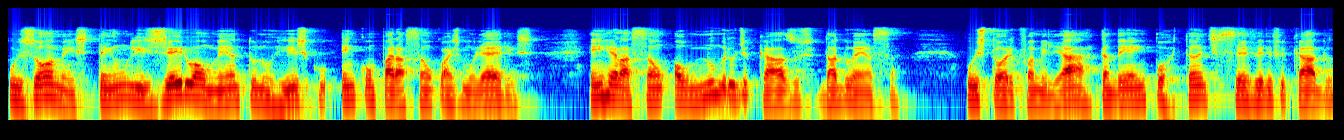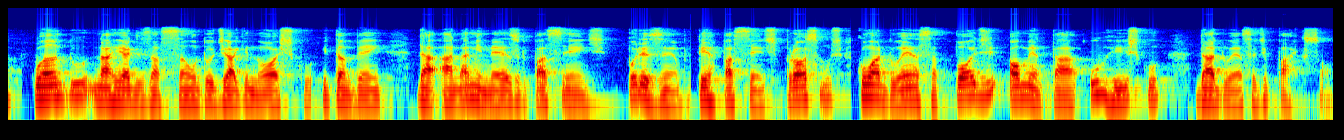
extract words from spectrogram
Os homens têm um ligeiro aumento no risco em comparação com as mulheres em relação ao número de casos da doença o histórico familiar também é importante ser verificado quando na realização do diagnóstico e também da anamnese do paciente. Por exemplo, ter pacientes próximos com a doença pode aumentar o risco da doença de Parkinson.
